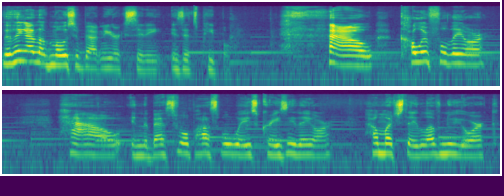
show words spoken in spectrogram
The thing I love most about New York City is its people. How colorful they are, how, in the best of all possible ways, crazy they are, how much they love New York,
